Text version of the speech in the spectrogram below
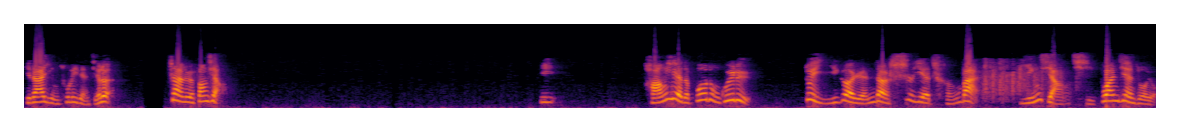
给大家引出了一点结论：战略方向。一，行业的波动规律对一个人的事业成败影响起关键作用。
